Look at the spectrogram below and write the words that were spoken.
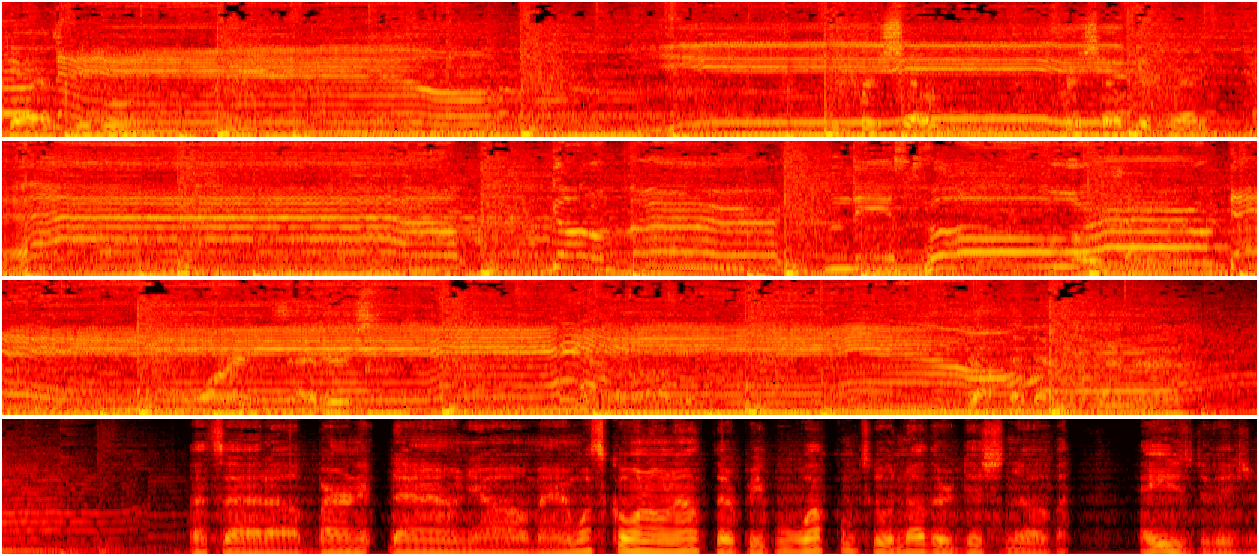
podcast, people. Getting ready. Drop that down in the background. That's that uh, burn it down, y'all, man. What's going on out there, people? Welcome to another edition of Hayes Division.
